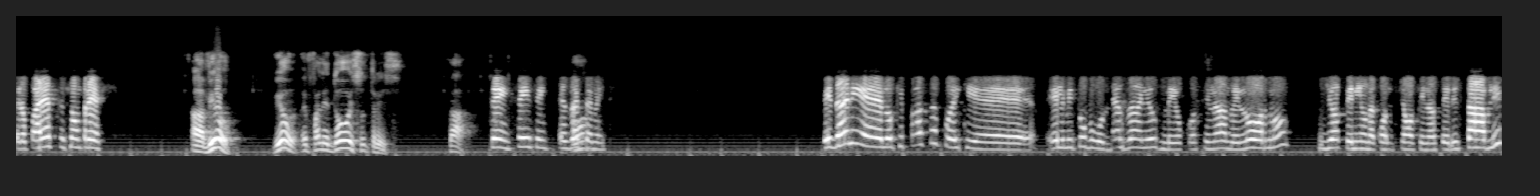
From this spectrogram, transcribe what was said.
mas parece que são três. Ah, ¿vio? ¿Vio? Eu falei dos o tres. Tá. Sim, sim, sim, exatamente. E Dani, eh, o que passa foi que eh, ele me tuvo 10 anos meio cocinando em horno. Eu tinha uma condição financeira estável.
